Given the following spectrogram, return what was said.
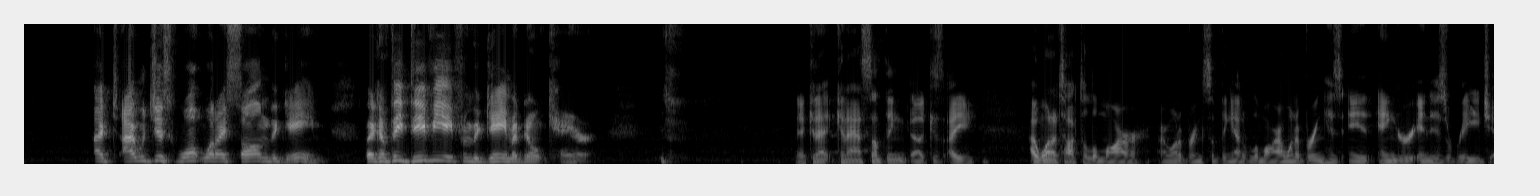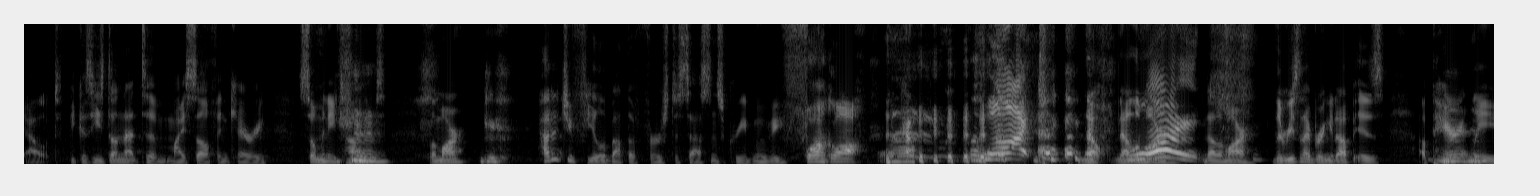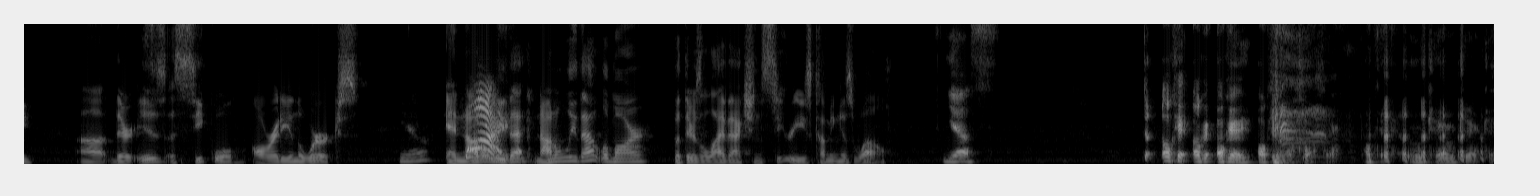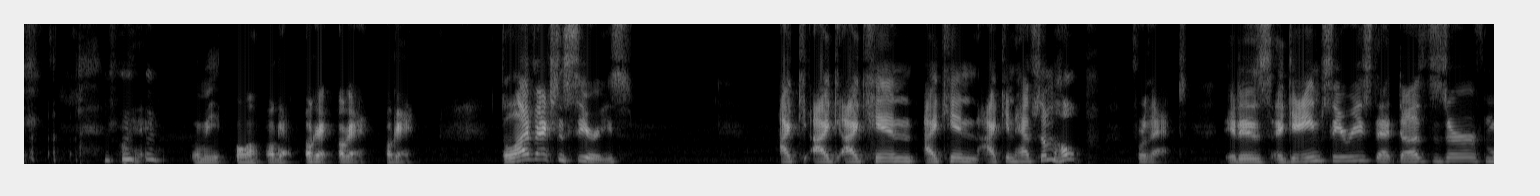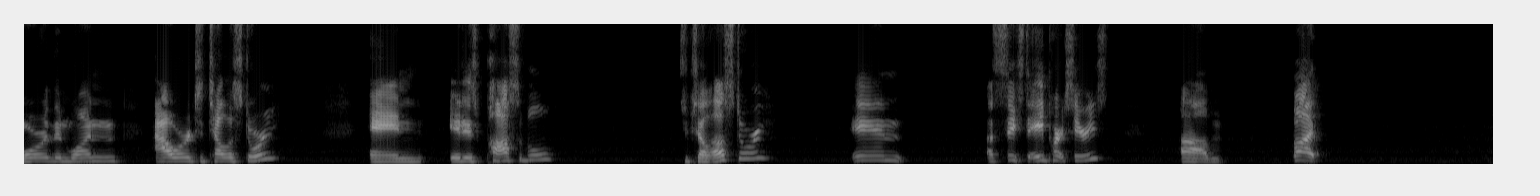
I I would just want what I saw in the game. Like if they deviate from the game, I don't care. Yeah, can I can I ask something? Because I I want to talk to Lamar. I want to bring something out of Lamar. I want to bring his a- anger and his rage out because he's done that to myself and Carrie so many times. Lamar, how did you feel about the first Assassin's Creed movie? Fuck off. Uh, what? Now, now Lamar, Why? now Lamar. The reason I bring it up is apparently Mm-hmm. uh, there is a sequel already in the works, yeah. and not only that, not only that, Lamar, but there's a live action series coming as well. Yes. Okay, okay, okay, okay, okay, okay, okay, okay, okay. Okay. Let me hold on. Okay, okay, okay, okay. The live action series, I, c- I, I can I can I can have some hope for that. It is a game series that does deserve more than one hour to tell a story, and it is possible to tell a story in a six to eight part series. Um, but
